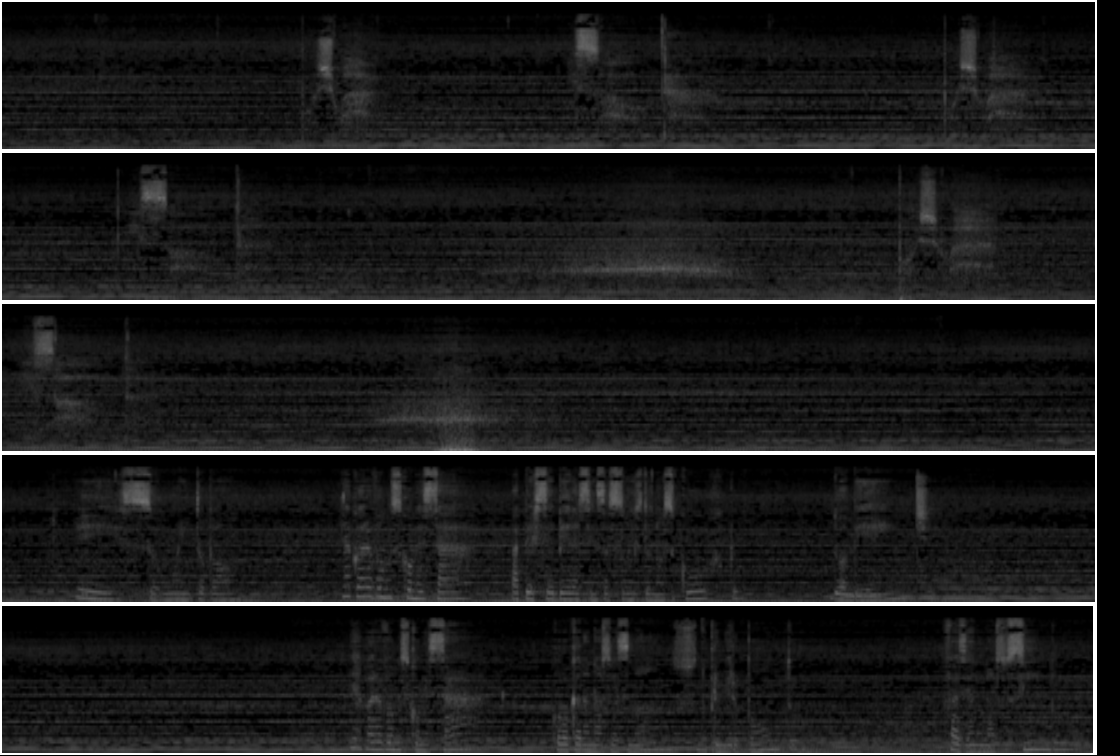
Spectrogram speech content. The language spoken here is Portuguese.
Bom. E agora vamos começar a perceber as sensações do nosso corpo, do ambiente. E agora vamos começar colocando nossas mãos no primeiro ponto, fazendo nosso símbolo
